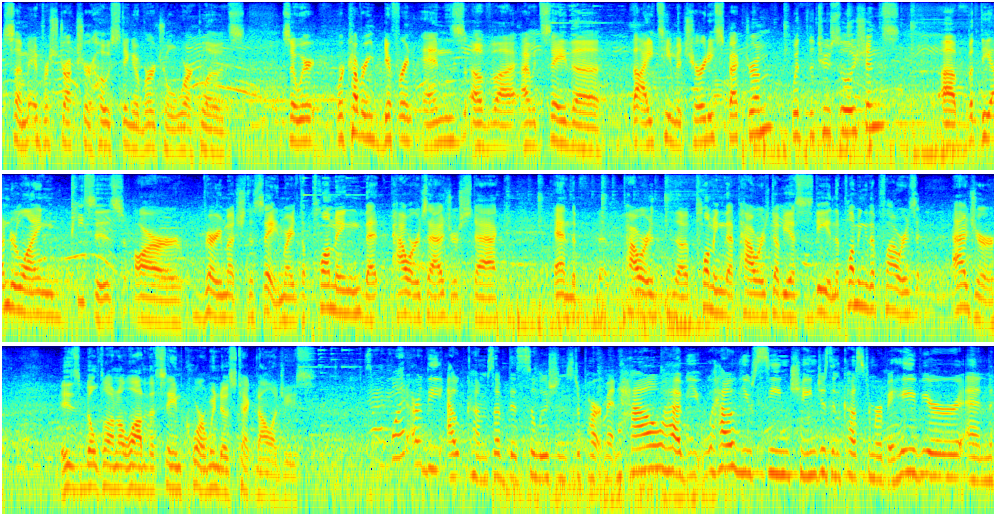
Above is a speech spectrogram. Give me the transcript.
some infrastructure hosting of virtual workloads. So we're, we're covering different ends of, uh, I would say, the, the IT maturity spectrum with the two solutions, uh, but the underlying pieces are very much the same, right? The plumbing that powers Azure Stack and the, the power, the plumbing that powers WSSD and the plumbing that powers Azure is built on a lot of the same core Windows technologies. Are the outcomes of this solutions department? How have you, how have you seen changes in customer behavior and,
